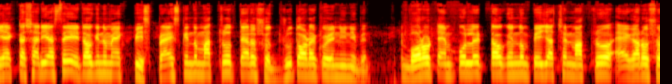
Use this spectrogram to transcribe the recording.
এই একটা শাড়ি আছে, এটাও কিন্তু এক পিস প্রাইস কিন্তু মাত্র তেরোশো, দ্রুত অর্ডার করে নিয়ে নেবেন। বড় টেম্পলেরটাও কিন্তু পেয়ে যাচ্ছেন মাত্র এগারোশো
